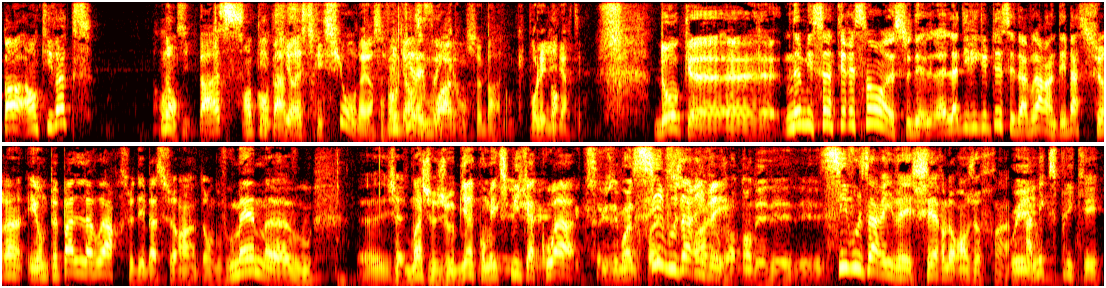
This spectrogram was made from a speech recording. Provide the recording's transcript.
pas anti-vax? Non. Anti-pass, anti-restriction. D'ailleurs, ça fait 15 Anti-restriction. mois qu'on se bat donc, pour les Bon. libertés. Donc, euh, euh, non, mais c'est intéressant. ce la difficulté, c'est d'avoir un débat serein, et on ne peut pas l'avoir, ce débat serein. Donc, vous-même, euh, vous, euh, je- moi, je, je veux bien qu'on m'explique à quoi. Excusez-moi Si vous serein arrivez, des. des- des- si vous arrivez, cher Laurent Geoffrin, Oui. à m'expliquer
